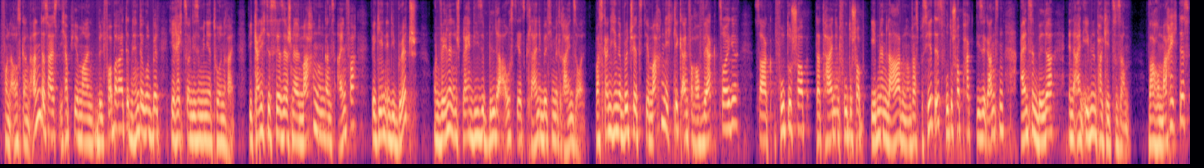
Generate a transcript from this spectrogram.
von Ausgang an. Das heißt, ich habe hier mal ein Bild vorbereitet, ein Hintergrundbild. Hier rechts sollen diese Miniaturen rein. Wie kann ich das sehr, sehr schnell machen? Und ganz einfach, wir gehen in die Bridge und wählen entsprechend diese Bilder aus, die als kleine Bildchen mit rein sollen. Was kann ich in der Bridge jetzt hier machen? Ich klicke einfach auf Werkzeuge, sage Photoshop, Dateien in Photoshop, Ebenen laden. Und was passiert ist, Photoshop packt diese ganzen einzelnen Bilder in ein Ebenenpaket zusammen. Warum mache ich das?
